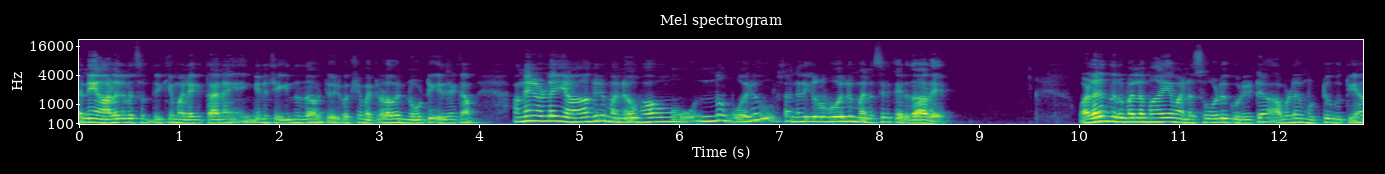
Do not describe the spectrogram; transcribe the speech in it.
തന്നെ ആളുകൾ ശ്രദ്ധിക്കും അല്ലെങ്കിൽ താൻ ഇങ്ങനെ ചെയ്യുന്നതോ ഒരുപക്ഷെ മറ്റുള്ളവർ നോട്ട് ചെയ്തേക്കാം. അങ്ങനെയുള്ള യാതൊരു മനോഭാവവും ഒന്നും ഒരു സംഗതികൾ പോലും മനസ്സിൽ കരുതാതെ വളരെ നിർമ്മലമായ മനസ്സോട് കൂടിയിട്ട് അവിടെ മുട്ടുകുത്തി ആ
